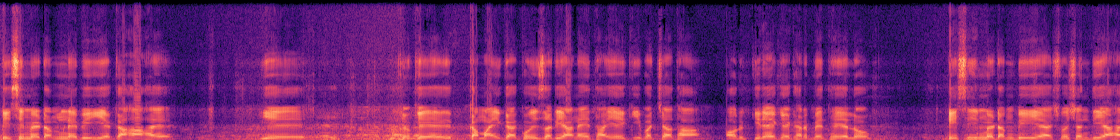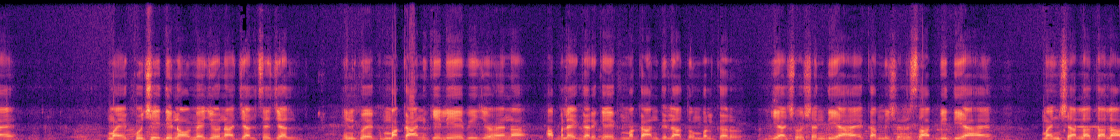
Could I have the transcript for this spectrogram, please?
डीसी मैडम ने भी ये कहा है, ये क्योंकि कमाई का कोई ज़रिया नहीं था, ये एक ही बच्चा था और किराए के घर में थे ये लोग। डीसी मैडम भी ये आश्वासन दिया है, मैं कुछ ही दिनों में जो ना जल्द से जल्द इनको एक मकान के लिए भी जो है ना अप्लाई करके एक मकान दिला तो बोलकर ये आश्वासन दिया है, कमिश्नर साहब भी दिया है। मैं इन ताला,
